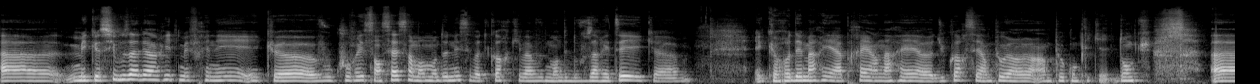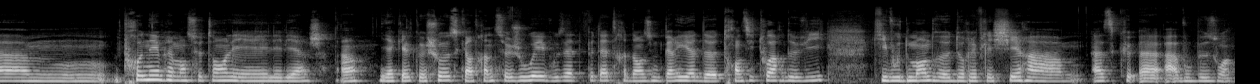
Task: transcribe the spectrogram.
Euh, mais que si vous avez un rythme effréné et que vous courez sans cesse, à un moment donné, c'est votre corps qui va vous demander de vous arrêter et que, redémarrer après un arrêt euh, du corps, c'est un peu, compliqué. Donc, prenez vraiment ce temps, les, vierges. Hein. Il y a quelque chose qui est en train de se jouer. Vous êtes peut-être dans une période transitoire de vie qui vous demande de réfléchir à vos besoins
